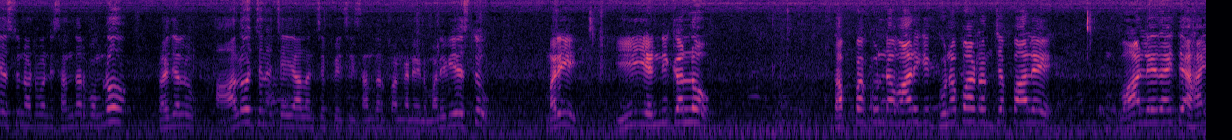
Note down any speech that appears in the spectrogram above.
చేస్తున్నటువంటి సందర్భంలో ప్రజలు ఆలోచన చేయాలని చెప్పేసి సందర్భంగా నేను మనవి చేస్తూ మరి ఈ ఎన్నికల్లో తప్పకుండా వారికి గుణపాఠం చెప్పాలి. వాళ్ళు ఏదైతే హై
